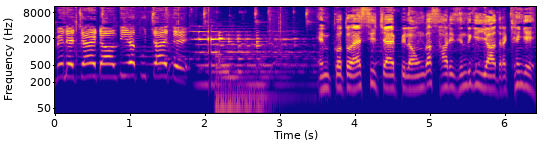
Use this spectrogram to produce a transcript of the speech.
मैंने चाय डाल दी है तू चाय दे। इनको तो ऐसी चाय पिलाऊँगा सारी ज़िंदगी याद रखेंगे।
